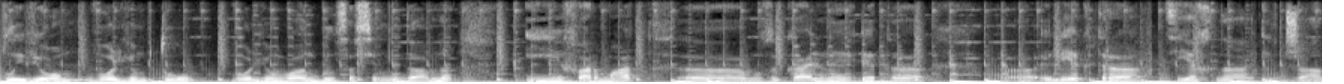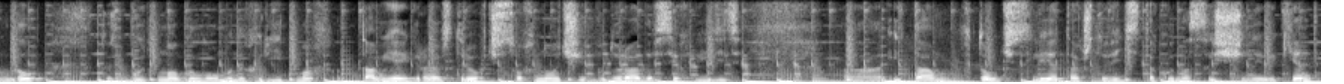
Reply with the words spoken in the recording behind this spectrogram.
«Плывем», Volume 2. Volume 1 был совсем недавно. И формат э, музыкальный – это э, электро, техно и джангл. То есть будет много ломаных ритмов. Там я играю с трех часов ночи. Буду рада всех видеть э, и там в том числе. Так что, видите, такой насыщенный уикенд.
